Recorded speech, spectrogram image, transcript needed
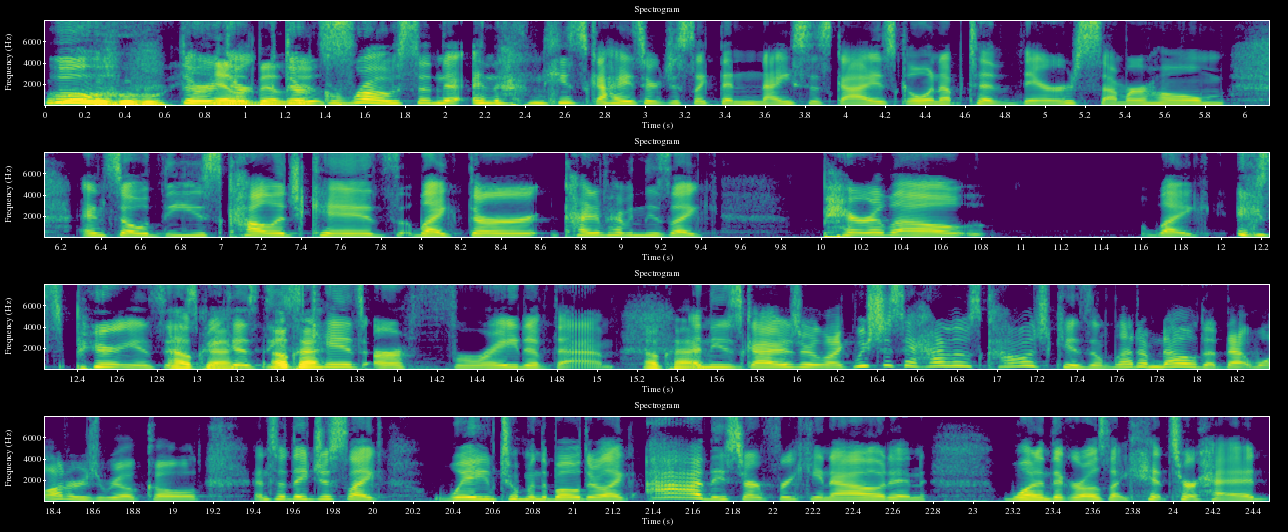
Ooh, Ooh, they're they're they're gross." And they're, and then these guys are just like the nicest guys going up to their summer home, and so these college kids, like, they're kind of having these like parallel like experiences Okay, because these okay. kids are afraid of them. okay. And these guys are like, we should say hi to those college kids and let them know that that water is real cold. And so they just like wave to them in the boat. They're like, ah, they start freaking out. And one of the girls like hits her head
